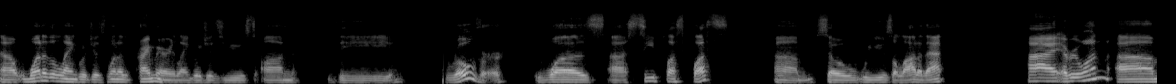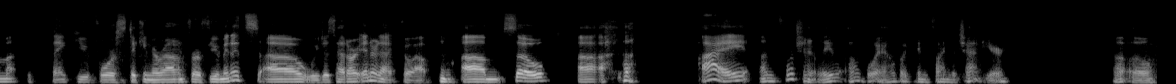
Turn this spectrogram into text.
uh, one of the languages, one of the primary languages used on the rover was uh, C++. Um, so we use a lot of that. Hi, everyone. Um, thank you for sticking around for a few minutes. Uh, we just had our internet go out. Um, so uh, I, unfortunately, oh boy, I hope I can find the chat here. Uh-oh.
